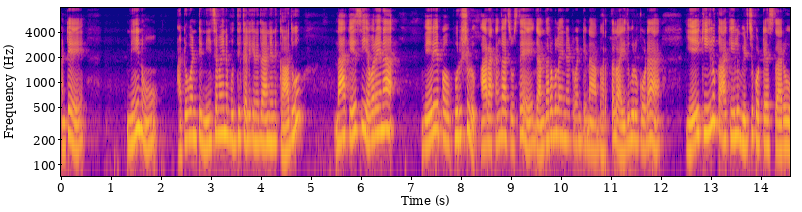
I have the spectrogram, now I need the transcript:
అంటే నేను అటువంటి నీచమైన బుద్ధి కలిగిన దానిని కాదు నాకేసి ఎవరైనా వేరే పురుషుడు ఆ రకంగా చూస్తే గంధర్వులైనటువంటి నా భర్తలు ఐదుగురు కూడా ఏ కీలు కాకీలు విడిచికొట్టేస్తారు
